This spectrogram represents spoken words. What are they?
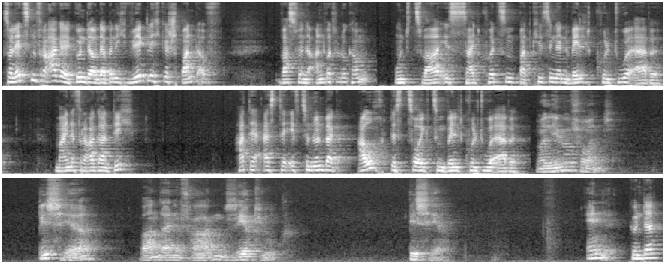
zur letzten Frage, Günther, und da bin ich wirklich gespannt auf, was für eine Antwort du kommst. Und zwar ist seit kurzem Bad Kissingen Weltkulturerbe. Meine Frage an dich, hat der erste FC Nürnberg auch das Zeug zum Weltkulturerbe? Mein lieber Freund, bisher waren deine Fragen sehr klug. Bisher. Ende. Günther,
